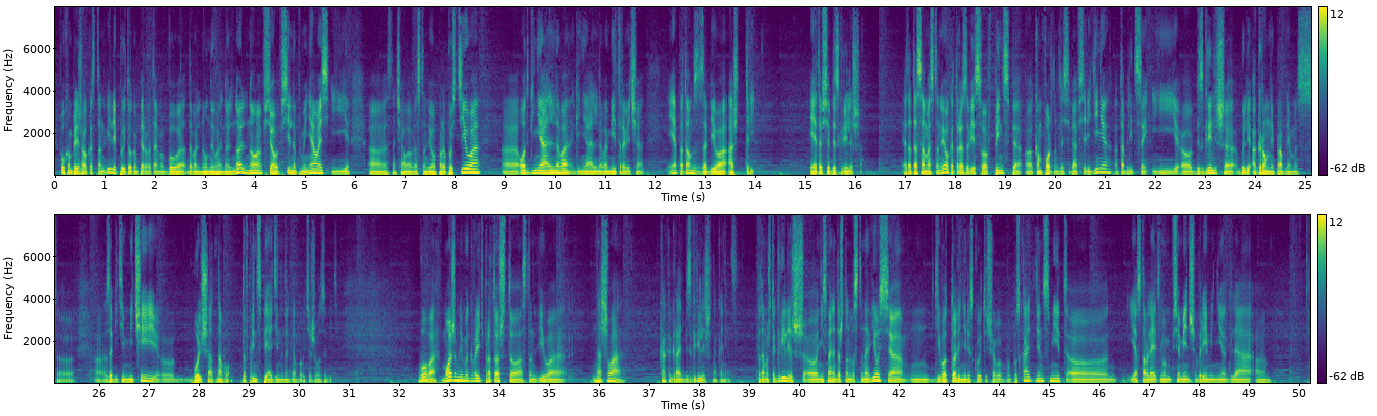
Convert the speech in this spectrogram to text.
Фухом приезжал к Астонвилле, по итогам первого тайма было довольно унылое 0-0, но все сильно поменялось, и э, сначала Астон пропустила, э, от гениального, гениального Митровича. И потом забила аж три. И это все без Грилиша. Это та самая Станвилла, которая зависла, в принципе, э, комфортно для себя в середине таблицы, и э, без Грилиша были огромные проблемы с э, забитием мячей, больше одного. Да, в принципе, и один иногда было тяжело забить. Вова, можем ли мы говорить про то, что Астон нашла, как играть без Грилиша, наконец? Потому что Грилиш, э, несмотря на то, что он восстановился, его то ли не рискует еще выпускать Дин Смит э, и оставляет ему все меньше времени для э,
